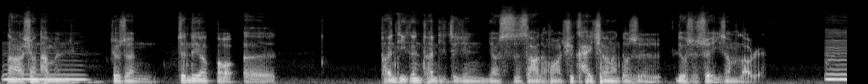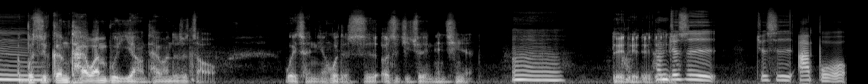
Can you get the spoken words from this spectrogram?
那像他们，就算真的要报呃团体跟团体之间要厮杀的话，去开枪的都是六十岁以上的老人。嗯，不是跟台湾不一样，台湾都是找未成年或者是二十几岁的年轻人。嗯，对对对，他们就是就是阿伯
